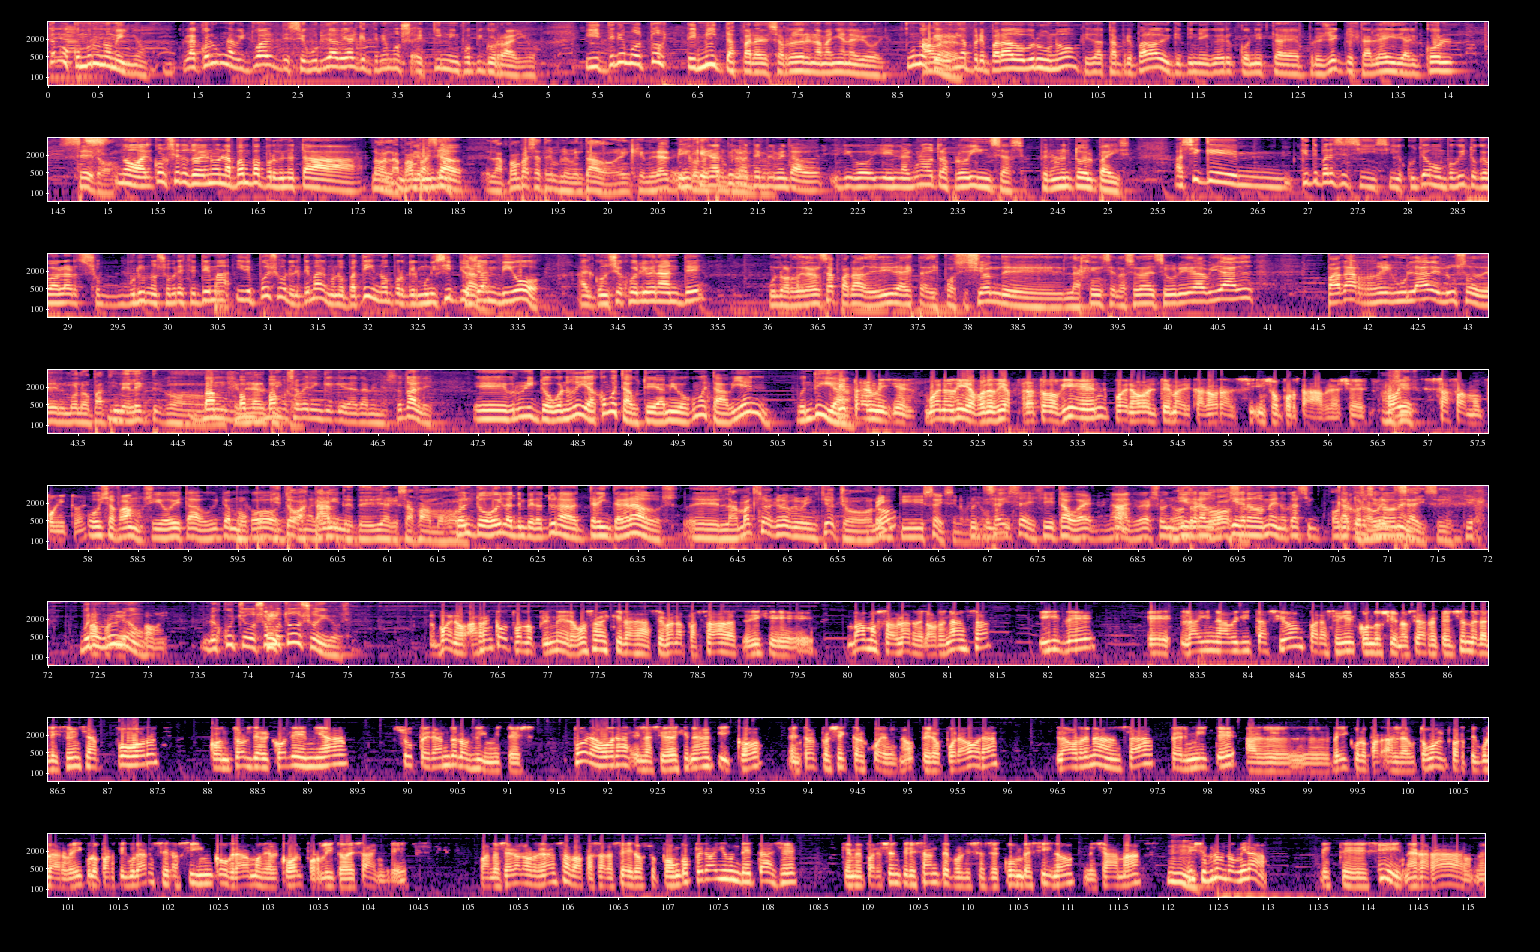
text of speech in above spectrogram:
Estamos con Bruno Miño, la columna habitual de seguridad vial que tenemos aquí en Infopico Radio. Y tenemos dos temitas para desarrollar en la mañana de hoy. Uno que venía preparado Bruno, que ya está preparado y que tiene que ver con este proyecto, esta ley de alcohol cero. No, alcohol cero todavía no en La Pampa porque no está no, en La Pampa sí. En La Pampa ya está implementado. En general Pico, en general, no, Pico está implementado. Y digo, y en algunas otras provincias, pero no en todo el país. Así que, mm, ¿qué te parece si, si escuchamos un poquito que va a hablar Bruno sobre este tema y después sobre el tema del monopatín, ¿no? Porque el municipio ya envió al Consejo Deliberante una ordenanza para adherir a esta disposición de la Agencia Nacional de Seguridad Vial para regular el uso del monopatín eléctrico. Vamos, a ver en qué queda también eso. Dale. Eh, Brunito, buenos días. ¿Cómo está usted, amigo? ¿Cómo está? ¿Bien? Buen día. ¿Qué tal, Miguel? Buenos días, buenos días para todos. Bien, bueno, el tema del calor insoportable ayer. Hoy zafamos un poquito. ¿eh? Hoy zafamos, sí, hoy está, hoy está mejor. Un poquito bastante, te diría que zafamos. Hoy. ¿Cuánto hoy la temperatura? 30 grados. Eh, la máxima creo que 28, ¿no? 26, si no me equivoco. 26, sí, está bueno, nada ah, que ver, son 10 grados, 10 grados menos, casi 14 grados menos. Sí. Bueno, Bruno, lo escucho, somos todos oídos. Bueno, arranco por lo primero. Vos sabés que la semana pasada te dije vamos a hablar de la ordenanza y de eh, la inhabilitación para seguir conduciendo, o sea, retención de la licencia por control de alcoholemia superando los límites. Por ahora, en la ciudad de General Pico, entró el proyecto el jueves, ¿no? Pero por ahora, la ordenanza permite al vehículo, al automóvil particular, vehículo particular, 0,5 gramos de alcohol por litro de sangre. Cuando haga la ordenanza va a pasar a cero, supongo, pero hay un detalle que me pareció interesante porque se acercó un vecino, me llama, me dice, Bruno, mira, este, sí, me agarraron,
